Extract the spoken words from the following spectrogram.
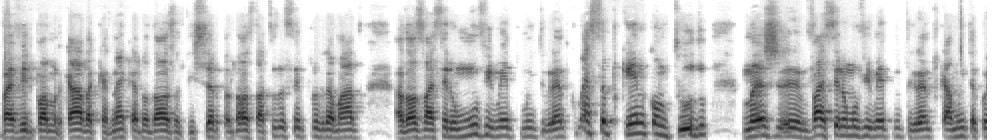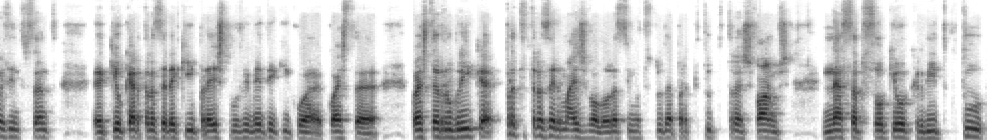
vai vir para o mercado, a caneca da dose, a t-shirt da dose, está tudo a ser programado. A dose vai ser um movimento muito grande, começa pequeno como tudo, mas uh, vai ser um movimento muito grande, porque há muita coisa interessante uh, que eu quero trazer aqui para este movimento aqui com, a, com, esta, com esta rubrica, para te trazer mais valor, acima de tudo, é para que tu te transformes nessa pessoa que eu acredito que tu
